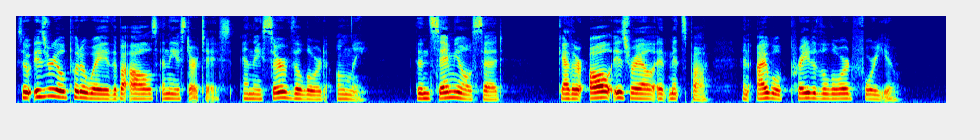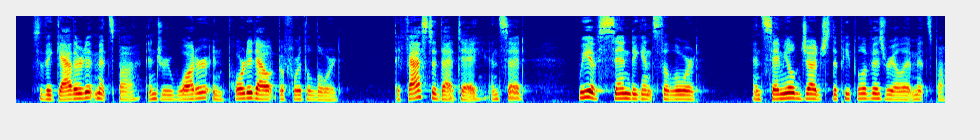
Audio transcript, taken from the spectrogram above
So Israel put away the Baals and the Astartes, and they served the Lord only. Then Samuel said, Gather all Israel at Mizpah, and I will pray to the Lord for you. So they gathered at Mizpah, and drew water and poured it out before the Lord. They fasted that day, and said, We have sinned against the Lord. And Samuel judged the people of Israel at Mizpah.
